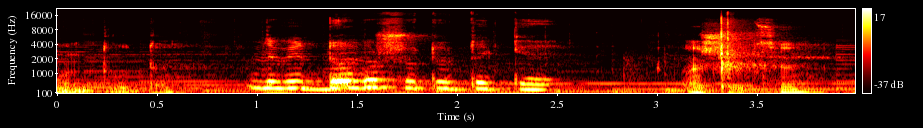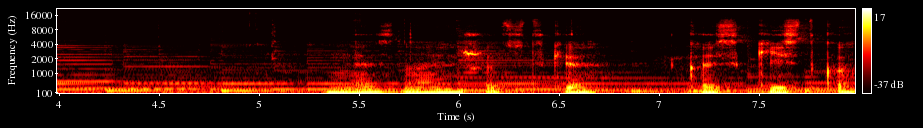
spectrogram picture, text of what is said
Вон тут. невідомо, що тут таке. А що це? Не знаю, що це таке. Якась кістка.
